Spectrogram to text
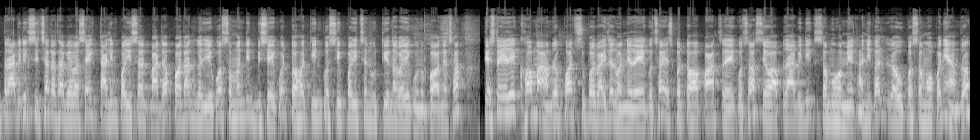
प्राविधिक शिक्षा तथा व्यावसायिक तालिम परिषदबाट प्रदान गरिएको सम्बन्धित विषयको तह तिनको सिप परीक्षण उत्तीर्ण गरेको हुनुपर्नेछ। त्यस्तै गरी खमा हाम्रो पद सुपरभाइजर भन्ने रहेको छ। यसको तह पाँच रहेको छ। सेवा प्राविधिक समूह मेकानिकल र उपसमूह पनि हाम्रो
